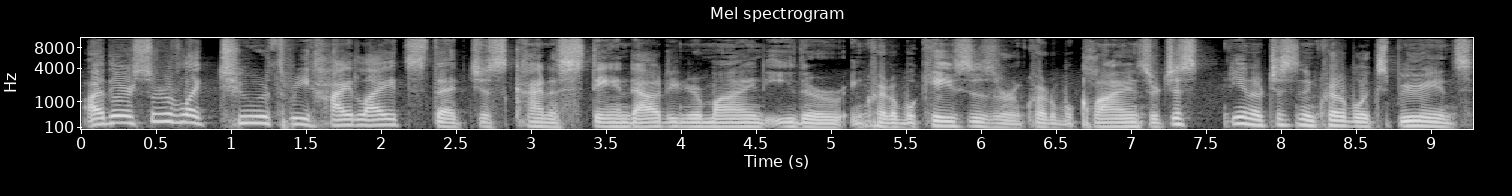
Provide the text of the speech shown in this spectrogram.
are there sort of like two or three highlights that just kind of stand out in your mind, either incredible cases or incredible clients, or just you know just an incredible experience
